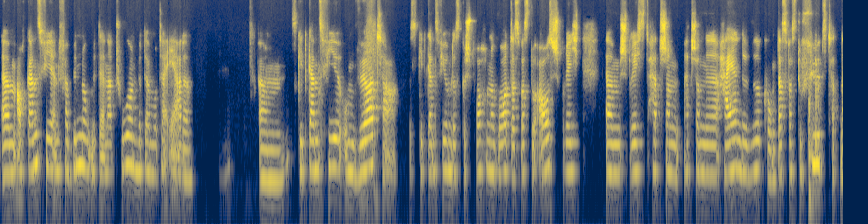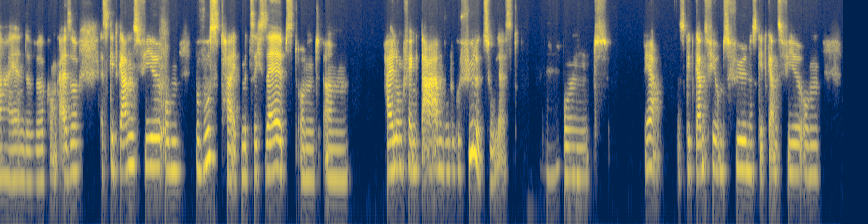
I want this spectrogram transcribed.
ähm, auch ganz viel in Verbindung mit der Natur und mit der Mutter Erde. Ähm, es geht ganz viel um Wörter. Es geht ganz viel um das gesprochene Wort. Das, was du aussprichst, ähm, sprichst, hat schon, hat schon eine heilende Wirkung. Das, was du fühlst, hat eine heilende Wirkung. Also es geht ganz viel um Bewusstheit mit sich selbst und ähm, Heilung fängt da an, wo du Gefühle zulässt. Mhm. Und ja, es geht ganz viel ums Fühlen, es geht ganz viel um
